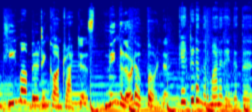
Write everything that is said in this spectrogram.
ഭീമ ബിൽഡിംഗ് കോൺട്രാക്ടേഴ്സ് നിങ്ങളോടൊപ്പം ഉണ്ട് കെട്ടിട നിർമ്മാണ രംഗത്ത്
